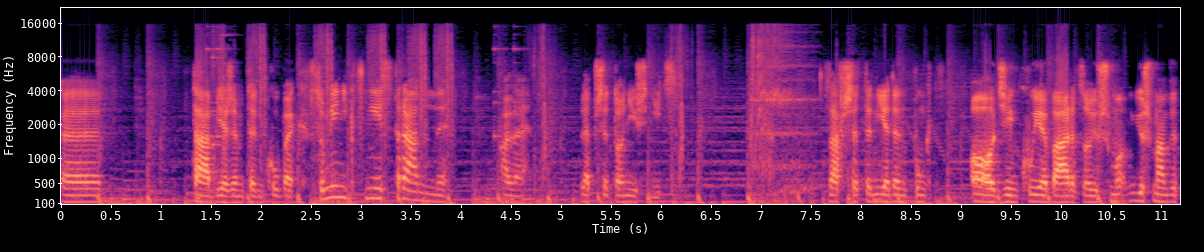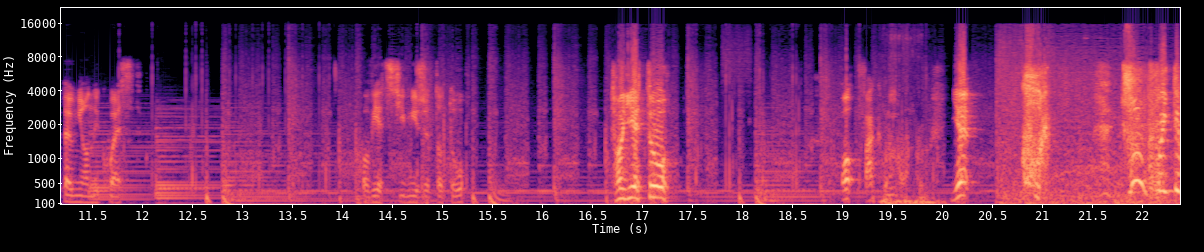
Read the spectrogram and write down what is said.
Eee, ta, bierzem ten kubek. W sumie nikt nie jest ranny, ale lepsze to niż nic. Zawsze ten jeden punkt. O, dziękuję bardzo, już, już mam wypełniony quest. Powiedzcie mi, że to tu. To nie tu! O, fuck me. Nie! Kur... Czupaj ty.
